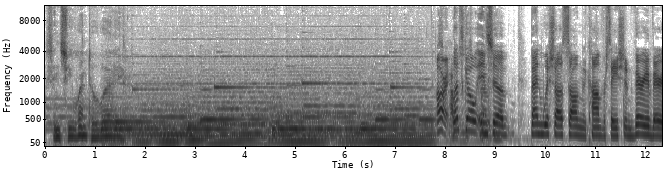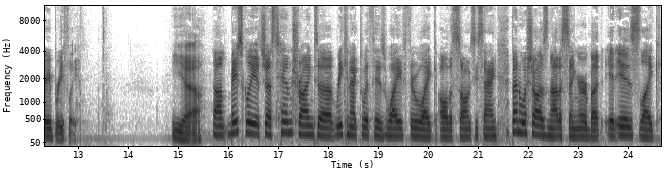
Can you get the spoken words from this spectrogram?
since you went away. All right, let's go into Ben Whishaw's song "A Conversation" very, very briefly. Yeah. Um, basically, it's just him trying to reconnect with his wife through like all the songs he sang. Ben Whishaw is not a singer, but it is like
